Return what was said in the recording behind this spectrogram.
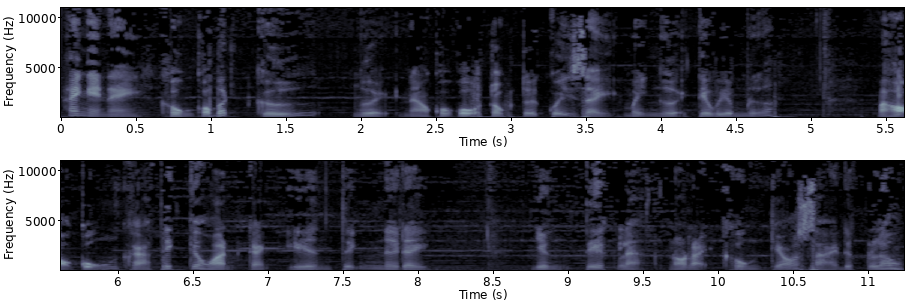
Hai ngày này không có bất cứ người nào của cổ tộc tới quấy rầy mấy người tiêu viêm nữa. Mà họ cũng khá thích cái hoàn cảnh yên tĩnh nơi đây. Nhưng tiếc là nó lại không kéo dài được lâu.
